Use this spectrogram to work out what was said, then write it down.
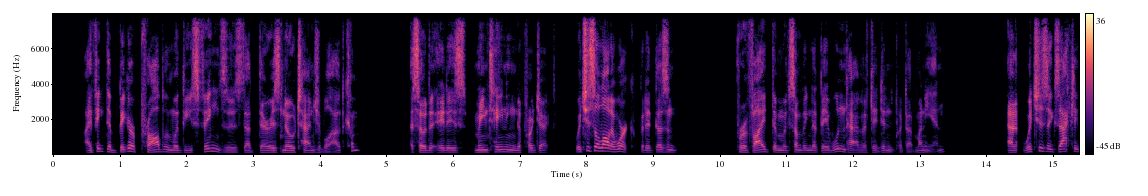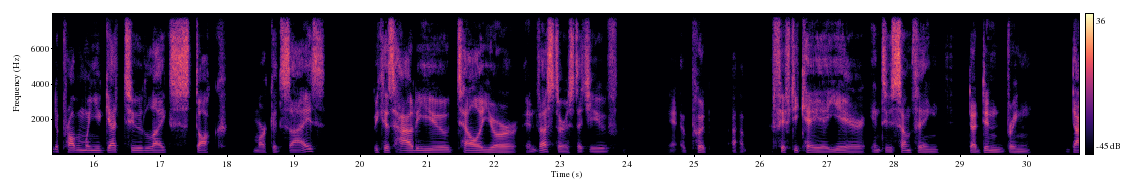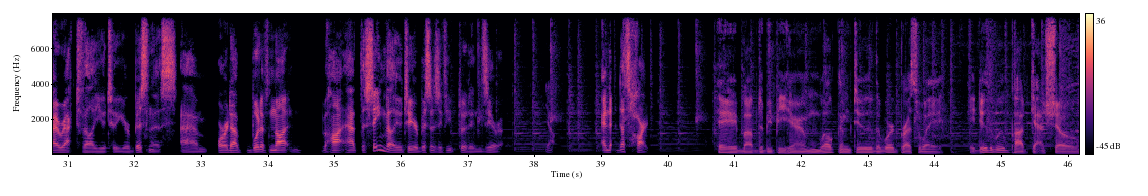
I think the bigger problem with these things is that there is no tangible outcome. So it is maintaining the project, which is a lot of work, but it doesn't provide them with something that they wouldn't have if they didn't put that money in. And which is exactly the problem when you get to like stock market size. Because how do you tell your investors that you've eh, put uh, 50k a year into something that didn't bring direct value to your business, um, or that would have not had the same value to your business if you put in zero. Yeah. And that's hard. Hey, Bob WP here, and welcome to the WordPress Way, a Do the Woo podcast show.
